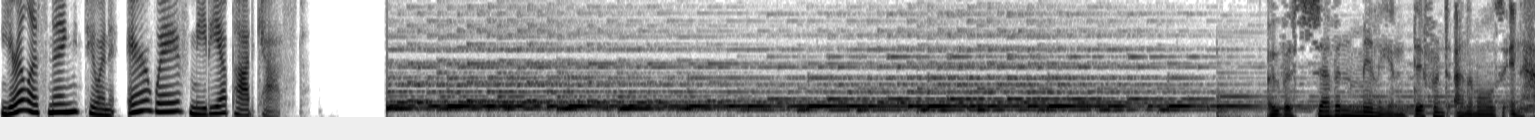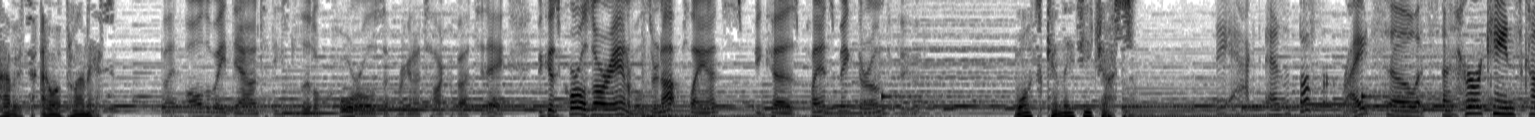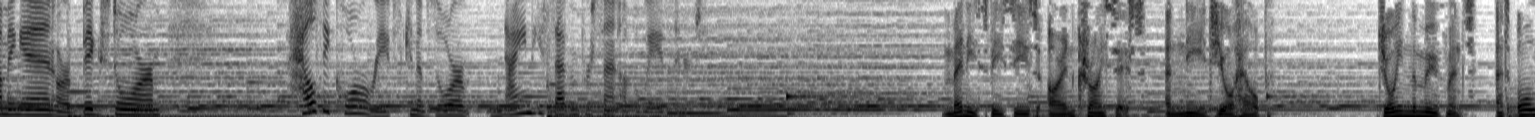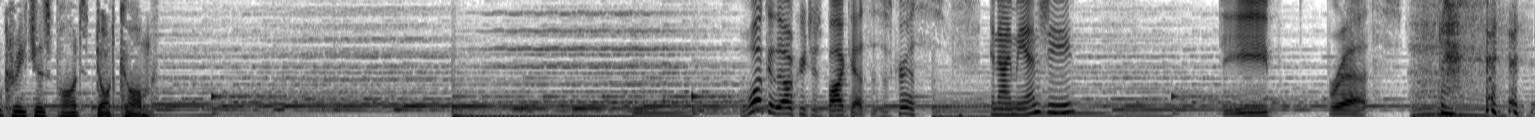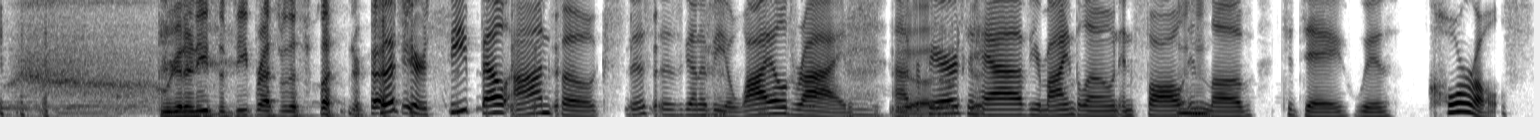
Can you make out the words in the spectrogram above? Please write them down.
You're listening to an Airwave Media Podcast. Over 7 million different animals inhabit our planet. But all the way down to these little corals that we're going to talk about today. Because corals are animals, they're not plants, because plants make their own food. What can they teach us? They act as a buffer, right? So it's a hurricane's coming in or a big storm. Healthy coral reefs can absorb 97% of the wave's energy. Many species are in crisis and need your help. Join the movement at allcreaturespod.com. Welcome to the All Creatures Podcast. This is Chris. And I'm Angie. Deep breaths. We're to need some deep breaths for this one. Right? Put your seatbelt on, folks. This is to be a wild ride. Uh, Yeah, prepare to good. have your mind blown and fall Mhm. in love today with corals.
